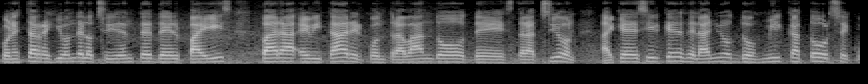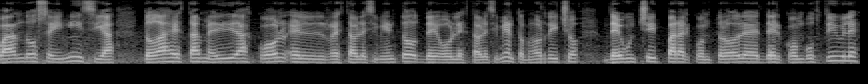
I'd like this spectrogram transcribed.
con esta región del occidente del país, para evitar el contrabando de extracción. Hay que decir que desde el año 2014, cuando se inicia todas estas medidas con el restablecimiento de, o el establecimiento, mejor dicho, de un chip para el control eh, del combustible.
